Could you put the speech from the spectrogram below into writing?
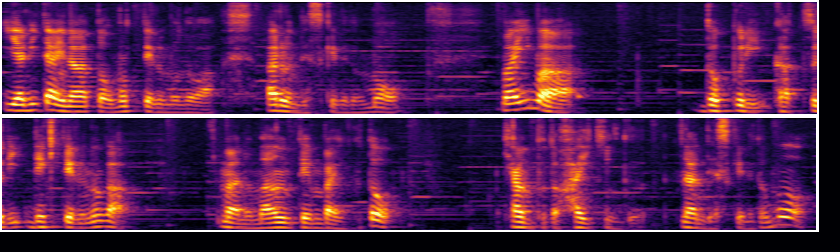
やりたいなと思ってるものはあるんですけれども、まあ、今どっぷりがっつりできてるのが、まあ、あのマウンテンバイクとキャンプとハイキングなんですけれども、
